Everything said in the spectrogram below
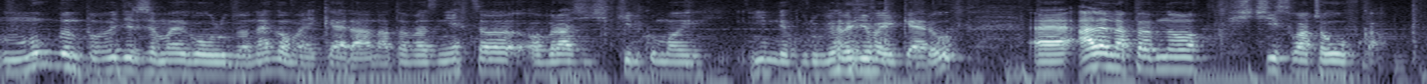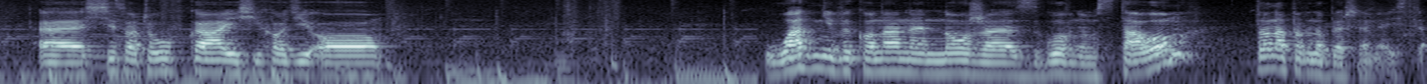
mógłbym powiedzieć, że mojego ulubionego makera, natomiast nie chcę obrazić kilku moich innych ulubionych makerów, e, ale na pewno ścisła czołówka. E, ścisła czołówka, jeśli chodzi o ładnie wykonane noże z głownią stałą, to na pewno pierwsze miejsce.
